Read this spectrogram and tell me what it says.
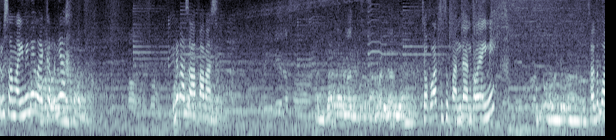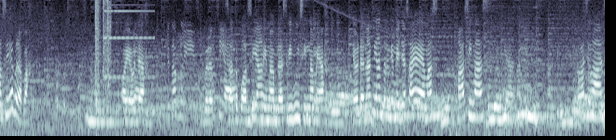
Terus sama ini nih lekernya. Ini rasa apa mas? Coklat susu pandan. Kalau yang ini? Satu porsinya berapa? Oh ya udah. Kita beli Berat seperti ya. satu porsi yang 15.000 isi 6 ya. Ya udah nanti anterin ke meja saya ya, Mas. Makasih, Mas. Ya, nanti. nanti. Makasih, Mas.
